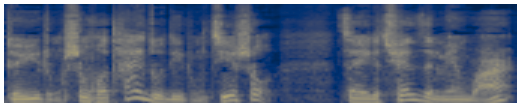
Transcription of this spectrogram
对于一种生活态度的一种接受，在一个圈子里面玩儿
